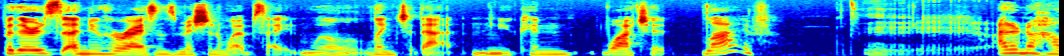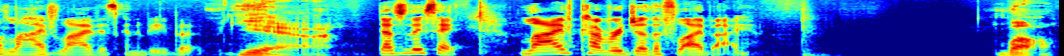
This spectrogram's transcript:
But there's a New Horizons mission website, and we'll link to that, and you can watch it live. I don't know how live live is going to be, but Yeah. That's what they say. Live coverage of the flyby. Well,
